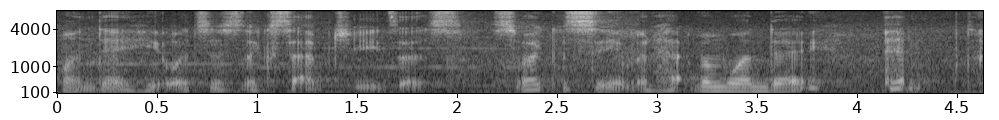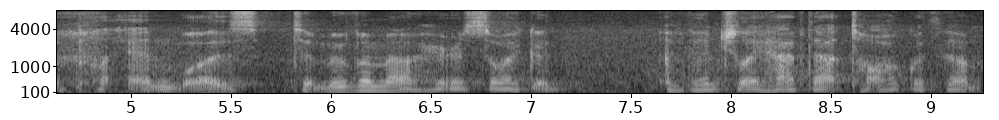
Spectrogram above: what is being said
one day he would just accept Jesus so I could see him in heaven one day. And the plan was to move him out here so I could eventually have that talk with him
